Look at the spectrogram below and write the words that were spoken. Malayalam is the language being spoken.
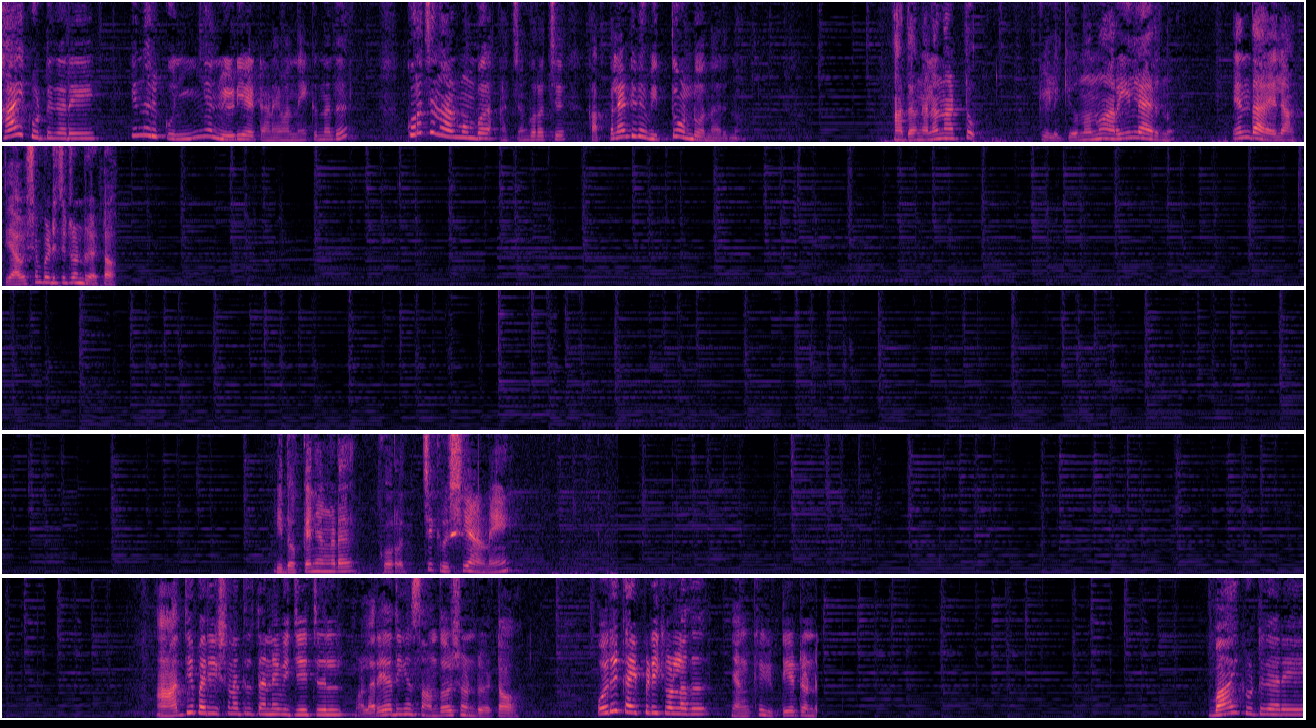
ഹായ് കൂട്ടുകാരെ ഇന്നൊരു കുഞ്ഞൻ വീഡിയോ ആയിട്ടാണ് വന്നേക്കുന്നത്. കുറച്ച് നാൾ മുമ്പ് അച്ഛൻ കുറച്ച് കപ്പലാണ്ടിയുടെ വിത്ത് കൊണ്ടുവന്നായിരുന്നു. അതങ്ങനെ നട്ടു. കിളിക്കൊന്നൊന്നും അറിയില്ലായിരുന്നു. എന്തായാലും അത്യാവശ്യം പിടിച്ചിട്ടുണ്ട് കേട്ടോ. ഇതൊക്കെ ഞങ്ങളുടെ കുറച്ച് കൃഷിയാണേ. ആദ്യ പരീക്ഷണത്തിൽ തന്നെ വിജയിച്ചതിൽ വളരെയധികം സന്തോഷമുണ്ട് കേട്ടോ. ഒരു കൈപ്പിടിക്കുള്ളത് ഞങ്ങൾക്ക് കിട്ടിയിട്ടുണ്ട്. ബായ് കൂട്ടുകാരെ.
